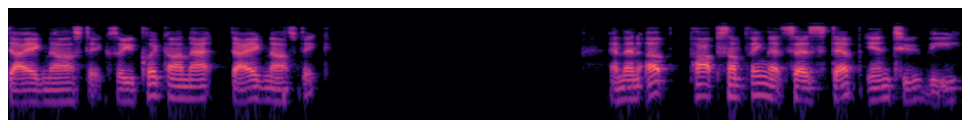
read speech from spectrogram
diagnostic. So you click on that diagnostic and then up pops something that says step into the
